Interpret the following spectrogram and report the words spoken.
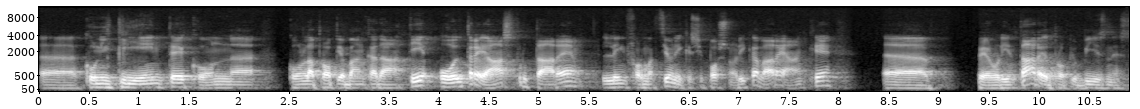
eh, con il cliente, con, con, la propria banca dati, oltre a sfruttare le informazioni che si possono ricavare anche eh, per orientare il proprio business,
